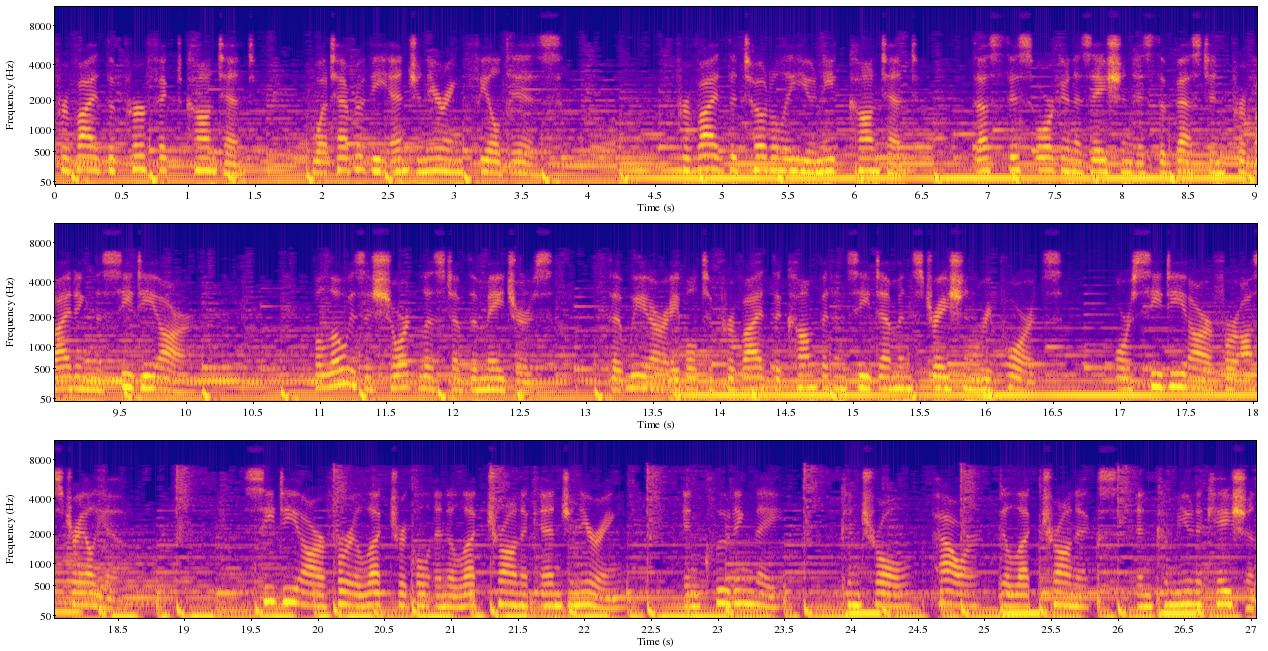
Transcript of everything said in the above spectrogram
Provide the perfect content, whatever the engineering field is provide the totally unique content, thus this organization is the best in providing the CDR. Below is a short list of the majors, that we are able to provide the Competency Demonstration Reports, or CDR for Australia. CDR for Electrical and Electronic Engineering, including the Control, Power, Electronics, and Communication.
